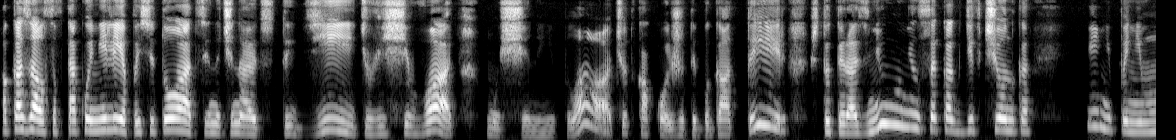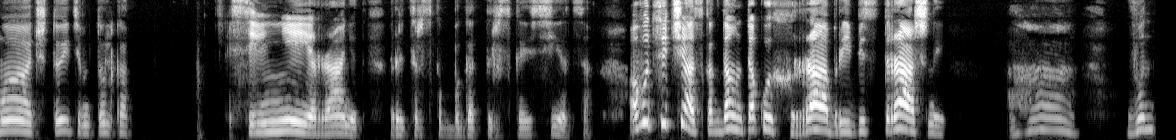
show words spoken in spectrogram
оказался в такой нелепой ситуации, начинают стыдить, увещевать. Мужчины не плачут, какой же ты богатырь, что ты разнюнился, как девчонка, и не понимают, что этим только сильнее ранит рыцарско-богатырское сердце. А вот сейчас, когда он такой храбрый и бесстрашный... Ага, вон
